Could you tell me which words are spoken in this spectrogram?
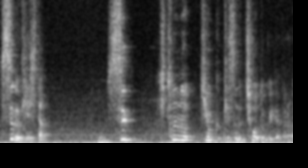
すぐ消した。もうすぐ。人の記憶消すの超得意だから。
